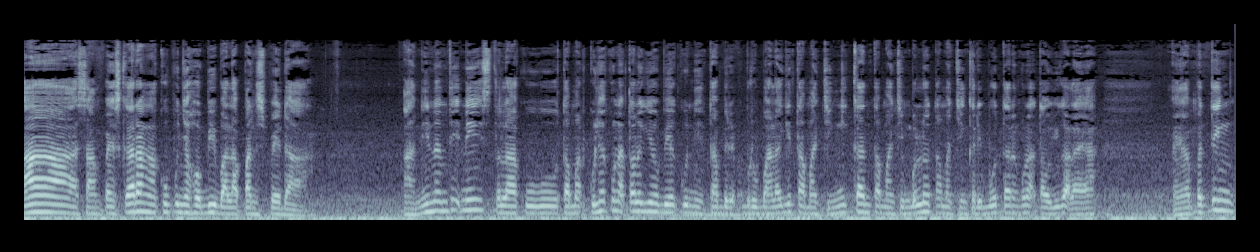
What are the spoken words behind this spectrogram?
ah sampai sekarang aku punya hobi balapan sepeda. Ah ini nanti nih setelah aku tamat kuliah aku nak tahu lagi hobi aku nih tak berubah lagi tak mancing ikan tak mancing belut tak mancing keributan aku nak tahu juga lah ya. Nah, yang penting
